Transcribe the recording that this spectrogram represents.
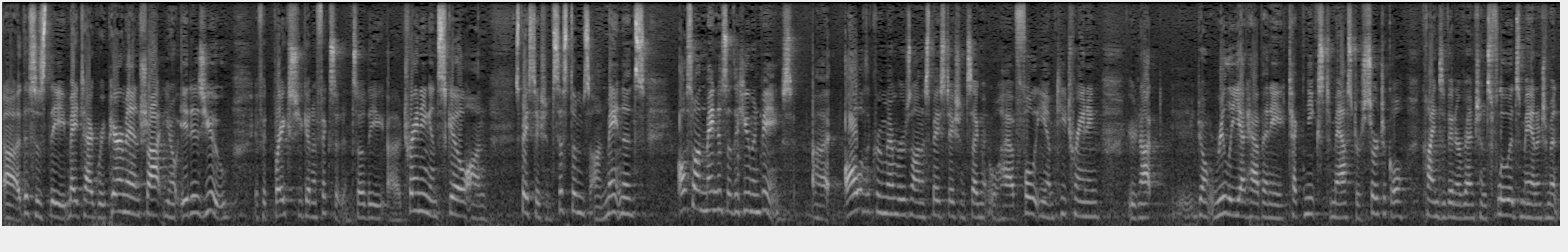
Uh, this is the Maytag repairman shot. You know, it is you. If it breaks, you're going to fix it. And so the uh, training and skill on space station systems, on maintenance, also on maintenance of the human beings. Uh, all of the crew members on a space station segment will have full EMT training. You're not, don't really yet have any techniques to master surgical kinds of interventions, fluids management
